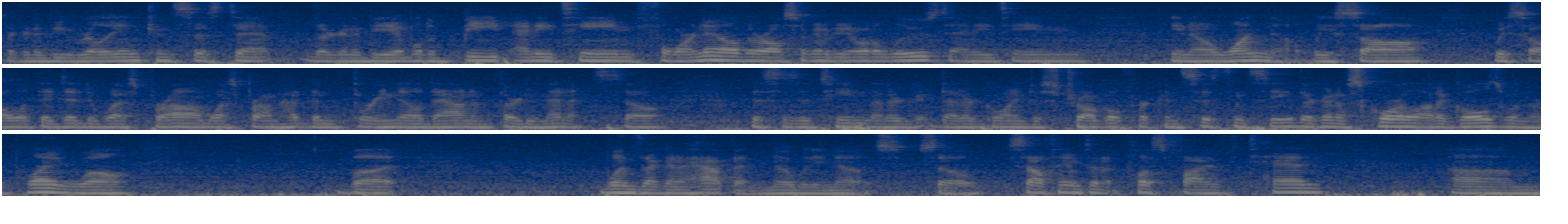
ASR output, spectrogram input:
They're going to be really inconsistent. They're going to be able to beat any team 4 0. They're also going to be able to lose to any team, you know, 1 0. We saw we saw what they did to West Brom. West Brom had them 3 0 down in 30 minutes. So this is a team that are that are going to struggle for consistency. They're going to score a lot of goals when they're playing well, but when's that going to happen? Nobody knows. So Southampton at plus 510, um,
